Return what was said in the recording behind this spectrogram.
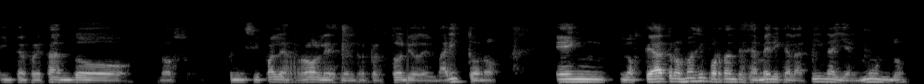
interpretando los principales roles del repertorio del barítono en los teatros más importantes de América Latina y el mundo,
